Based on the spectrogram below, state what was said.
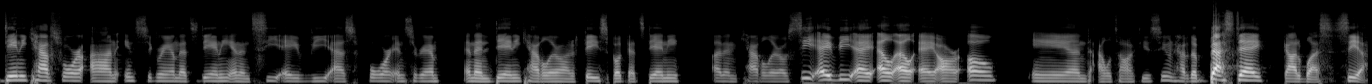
Danny Cavs4 on Instagram. That's Danny, and then C A V S 4 Instagram. And then Danny Cavallaro on Facebook. That's Danny, and then Cavallaro, C A V A L L A R O. And I will talk to you soon. Have the best day. God bless. See ya.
